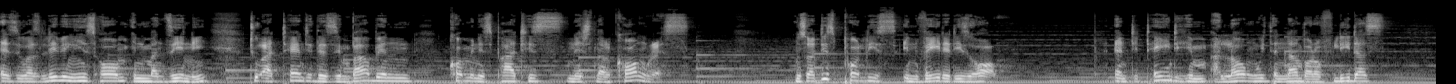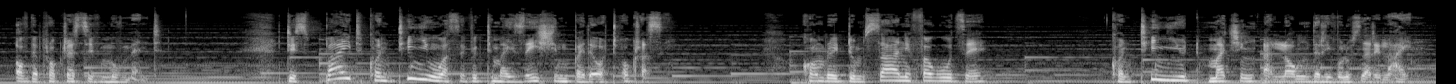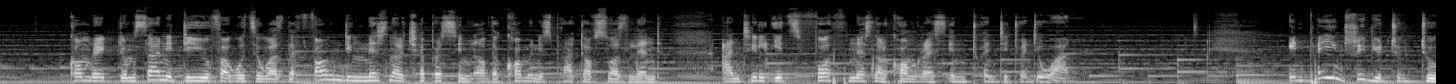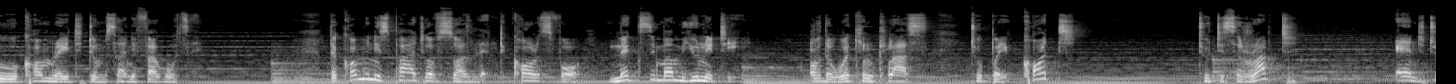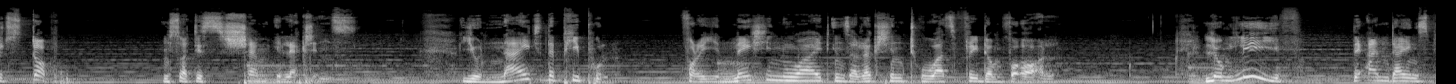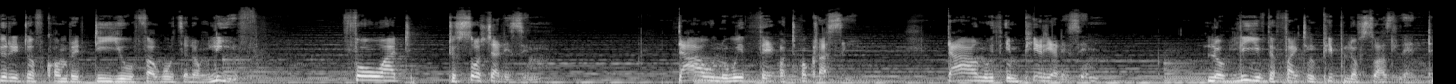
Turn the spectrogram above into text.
as he was leaving his home in Manzini to attend the Zimbabwean Communist Party's National Congress, Mswati's police invaded his home and detained him along with a number of leaders of the progressive movement. Despite continuous victimization by the autocracy, Comrade Dumsani Fakudze continued marching along the revolutionary line. Comrade Dumsani DU Fakudze was the founding national chairperson of the Communist Party of Swaziland until its fourth National Congress in 2021. In paying tribute to, to Comrade Dumsani Fakudze, the Communist Party of Swaziland calls for maximum unity of the working class to boycott, to disrupt, and to stop Mswati's sham elections. Unite the people for a nationwide insurrection towards freedom for all. Long live the undying spirit of Comrade D.U. Fakudze Long live. Forward to socialism. Down with the autocracy. Down with imperialism. Long live the fighting people of Swaziland.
